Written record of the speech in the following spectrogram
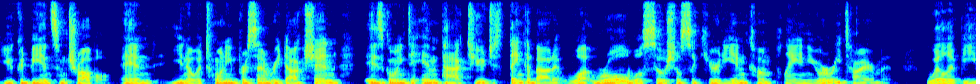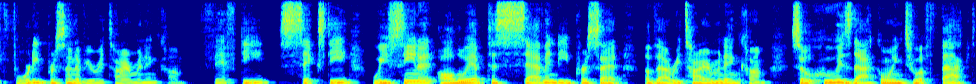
you could be in some trouble. And you know, a 20% reduction is going to impact you. Just think about it. What role will Social Security income play in your retirement? Will it be 40% of your retirement income? 50, 60. We've seen it all the way up to 70% of that retirement income. So, who is that going to affect?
